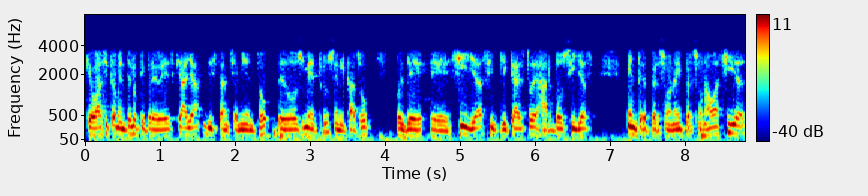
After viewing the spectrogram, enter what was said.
que básicamente lo que prevé es que haya distanciamiento de dos metros. En el caso pues de eh, sillas, implica esto dejar dos sillas entre persona y persona vacías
